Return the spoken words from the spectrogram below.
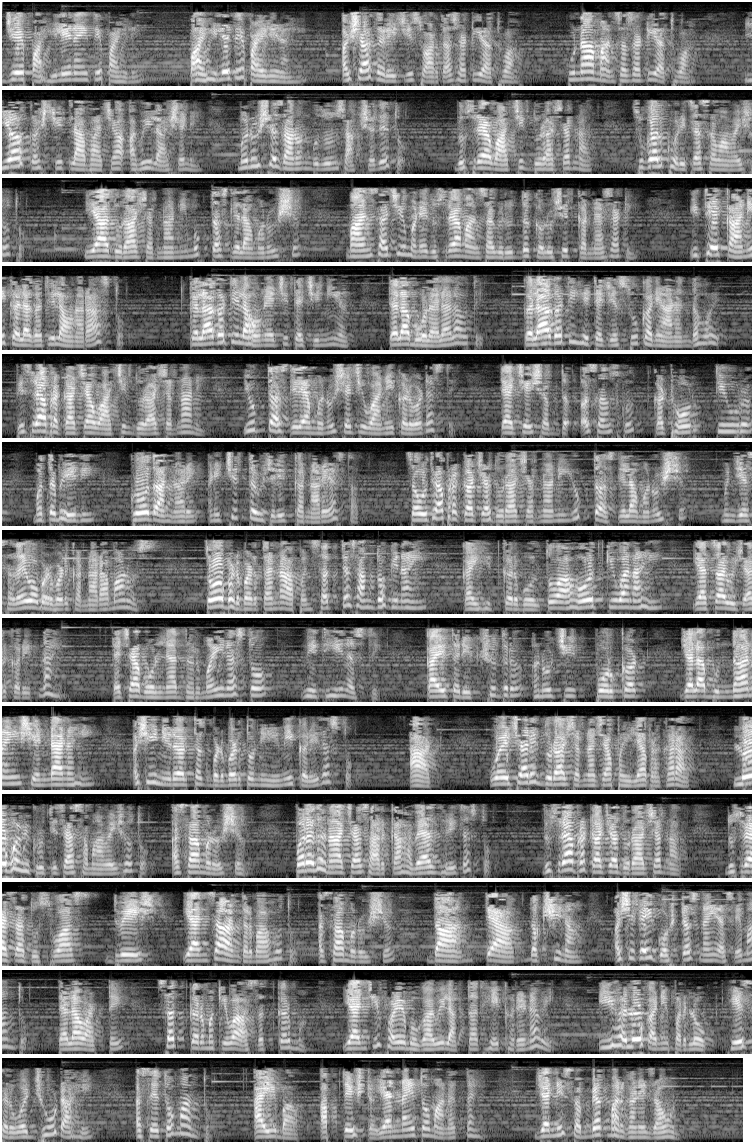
जे पाहिले नाही ते पाहिले पाहिले ते पाहिले नाही अशा तऱ्हेची स्वार्थासाठी अथवा कुणा माणसासाठी अथवा य कश्चित लाभाच्या अभिलाषेने मनुष्य जाणून बुजून साक्ष देतो. दुसऱ्या वाचिक दुराचरणात चुगलखोरीचा समावेश होतो. या दुराचरणांनी मुक्त असलेला मनुष्य माणसाची मने दुसऱ्या माणसाविरुद्ध कलुषित करण्यासाठी इथे कानी कलागती लावणारा असतो. कलागती लावण्याची त्याची नियत त्याला बोलायला लावते. कलागती ही त्याचे सुख आणि आनंद होय. तिसऱ्या प्रकारच्या वाचिक दुराचरणाने युक्त असलेल्या मनुष्याची वाणी कडवट असते. त्याचे शब्द असंस्कृत कठोर तीव्र मतभेदी क्रोध आणणारे आणि चित्त विचलित करणारे असतात. चौथ्या प्रकारच्या दुराचरणाने युक्त असलेला मनुष्य म्हणजे सदैव बडबड करणारा माणूस तो बडबडताना आपण सत्य सांगतो की नाही काही हितकर बोलतो आहोत किंवा नाही याचा विचार करीत नाही. त्याच्या बोलण्यात धर्मही नसतो नीतीही नसते. काहीतरी क्षुद्र अनुचित पोरकट ज्याला बुंधा नाही शेंडा नाही अशी निरर्थक बडबड तो नेहमी करीत असतो. आठ. वैचारिक दुराचरणाच्या पहिल्या प्रकारात लोभ विकृतीचा समावेश होतो. असा मनुष्य परधनाच्या सारखा हव्यास धरीत असतो. दुसऱ्या प्रकारच्या दुराचरणात दुसऱ्याचा दुस्वास द्वेष यांचा अंतर्भाव होतो. असा मनुष्य दान त्याग दक्षिणा अशी काही गोष्टच नाही असे मानतो. त्याला वाटते सत्कर्म किंवा असत्कर्म यांची फळे भोगावी लागतात हे खरे नव्हे. इहलोक आणि परलोक हे सर्व झूट आहे असे तो मानतो. आई बाप आपतेष्ट यांनाही तो मानत नाही. ज्यांनी सम्यक मार्गाने जाऊन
